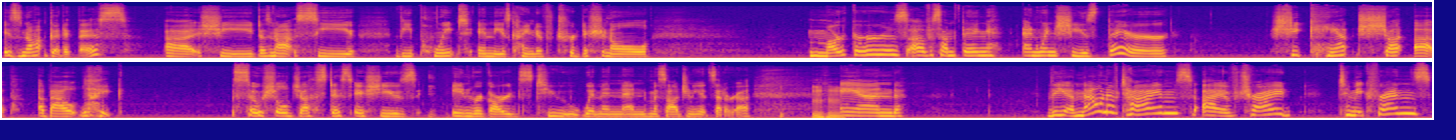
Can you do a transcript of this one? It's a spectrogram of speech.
is not good at this. Uh, she does not see the point in these kind of traditional markers of something. And when she's there, she can't shut up about like social justice issues in regards to women and misogyny, etc. And the amount of times I've tried to make friends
